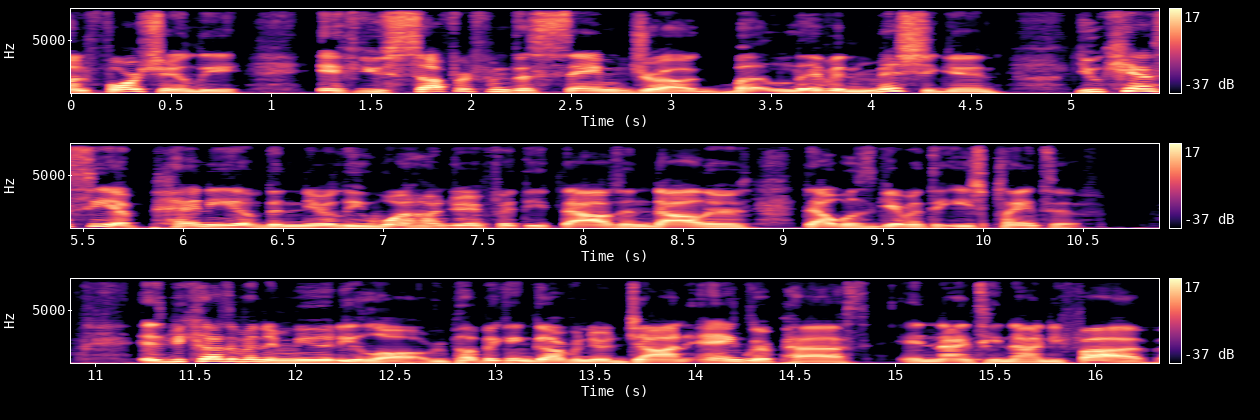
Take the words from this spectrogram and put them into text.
Unfortunately, if you suffered from the same drug but live in Michigan, you can't see a penny of the nearly $150,000 that was given to each plaintiff. It's because of an immunity law Republican Governor John Engler passed in 1995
